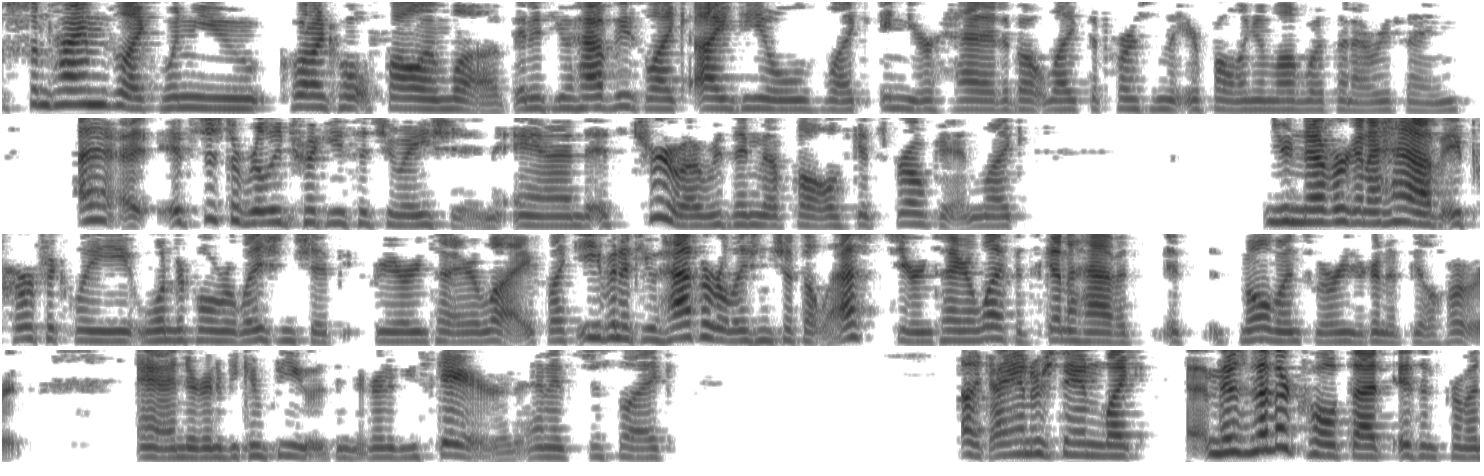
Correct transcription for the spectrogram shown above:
sometimes like when you quote unquote fall in love, and if you have these like ideals like in your head about like the person that you're falling in love with and everything, I, it's just a really tricky situation. And it's true, everything that falls gets broken. Like, you're never gonna have a perfectly wonderful relationship for your entire life. Like, even if you have a relationship that lasts your entire life, it's gonna have its, its, its moments where you're gonna feel hurt. and you're going to be confused and you're going to be scared. And it's just like, like I understand like and there's another quote that isn't from a,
